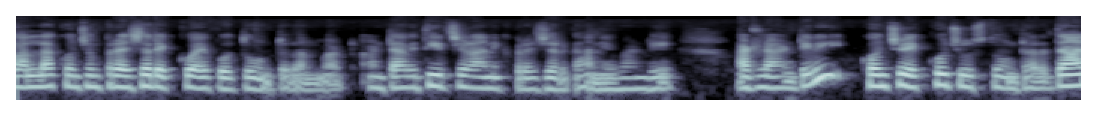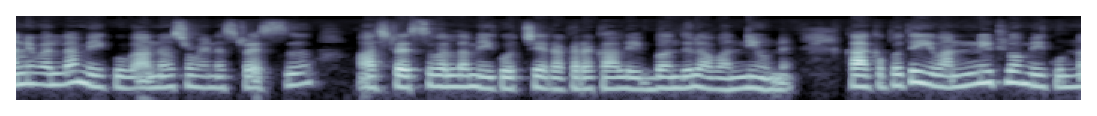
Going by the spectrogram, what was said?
వల్ల కొంచెం ప్రెషర్ ఎక్కువ అయిపోతూ ఉంటుంది అనమాట అంటే అవి తీర్చడానికి ప్రెషర్ కానివ్వండి అట్లాంటివి కొంచెం ఎక్కువ చూస్తూ ఉంటారు. దానివల్ల మీకు అనవసరమైన స్ట్రెస్ ఆ స్ట్రెస్ వల్ల మీకు వచ్చే రకరకాల ఇబ్బందులు అవన్నీ ఉన్నాయి. కాకపోతే ఇవన్నిట్లో మీకున్న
